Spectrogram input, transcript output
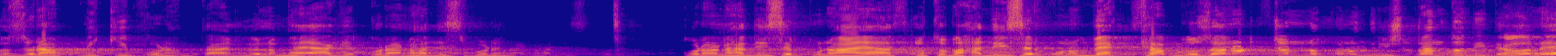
হুজুর আপনি কি পড়েন? তা আমি বললাম, ভাই, আগে কোরআন হাদিস পড়েন। কোরআন হাদিসের কোন আয়াত অথবা হাদিসের কোন ব্যাখ্যা বোঝানোর জন্য কোন দৃষ্টান্ত দিতে হলে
